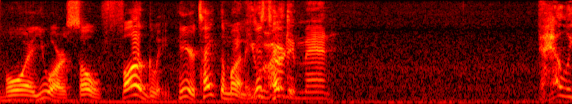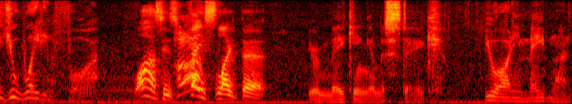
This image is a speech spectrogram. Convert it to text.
Boy, you are so fugly. Here, take the money. You just heard take it, man. The hell are you waiting for? Why is his face like that? You're making a mistake. You already made one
